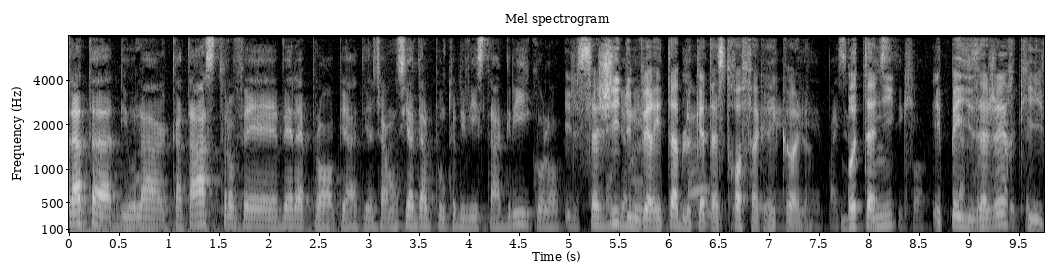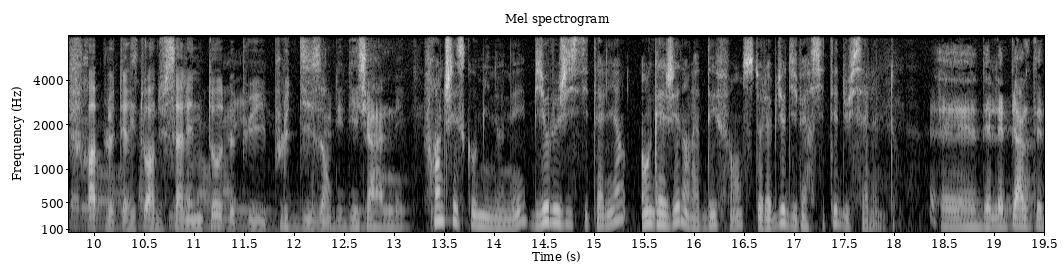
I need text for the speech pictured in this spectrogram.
Tratta di una catastrofe vera e propria, diciamo, sia dal punto di vista agricolo. Il s'agit d'une véritable catastrophe agricole, botanique et paysagère qui frappe le territoire du Salento depuis plus de dix ans. Francesco Minone, biologiste italien engagé dans la défense de la biodiversité du Salento. Eh, delle piante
